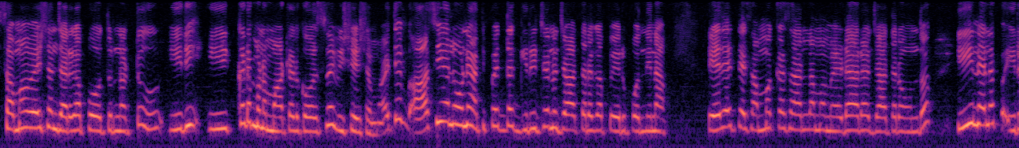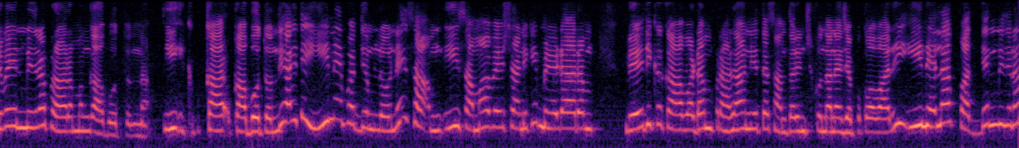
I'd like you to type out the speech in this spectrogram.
సమావేశం జరగబోతున్నట్టు ఇది ఇక్కడ మనం మాట్లాడుకోవాల్సిన విశేషం. అయితే ఆసియాలోనే అతిపెద్ద గిరిజన జాతరగా పేరు పొందిన ఏదైతే సమ్మక్క సార్లమ్మ మేడార జాతర ఉందో ఈ నెల ఇరవై ఎనిమిదిన ప్రారంభం కాబోతున్న ఈ కాబోతుంది. అయితే ఈ నేపథ్యంలోనే స- ఈ సమావేశానికి మేడారం వేదిక కావడం ప్రాధాన్యత సంతరించుకుందనే చెప్పుకోవాలి. ఈ నెల పద్దెనిమిదిన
